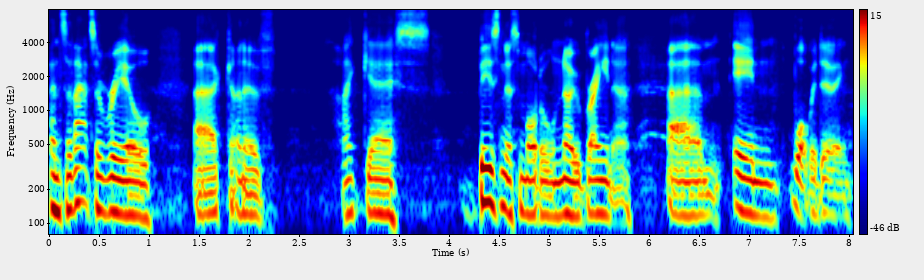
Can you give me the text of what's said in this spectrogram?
And so that's a real uh, kind of, I guess, business model no brainer um, in what we're doing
